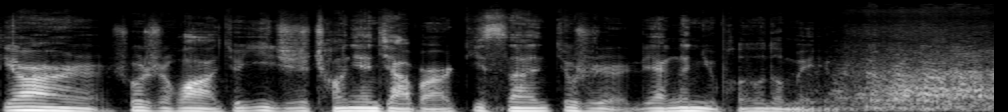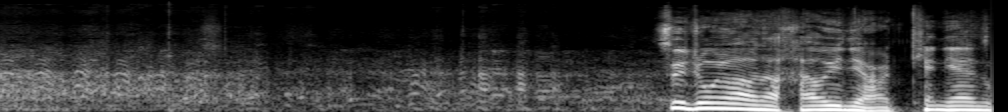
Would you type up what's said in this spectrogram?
第二，说实话，就一直常年加班；第三，就是连个女朋友都没有。最重要的还有一点，天天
